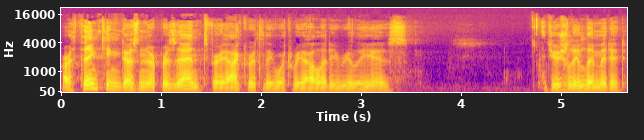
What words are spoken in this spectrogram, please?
Our thinking doesn't represent very accurately what reality really is. It's usually limited.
